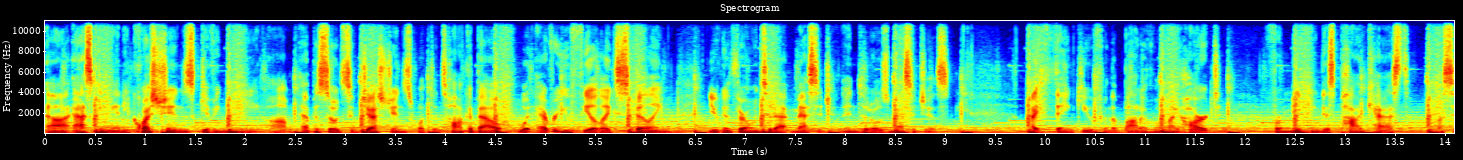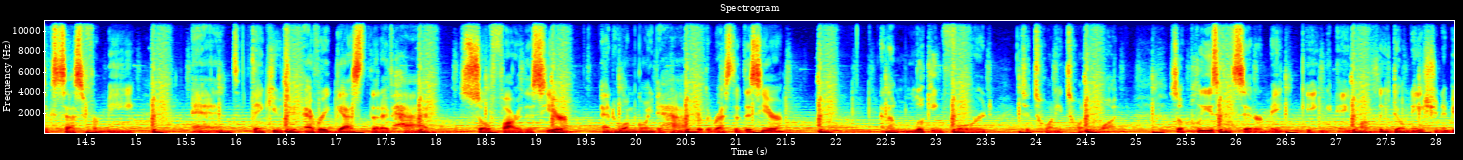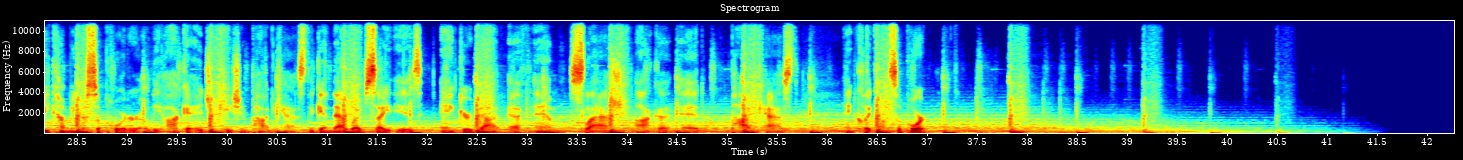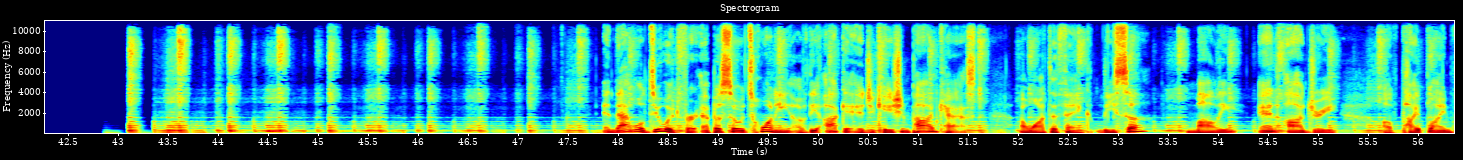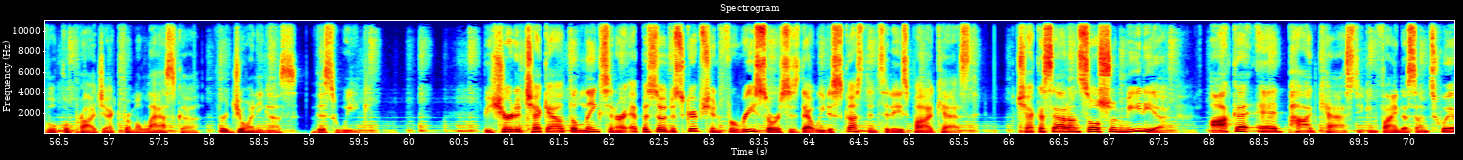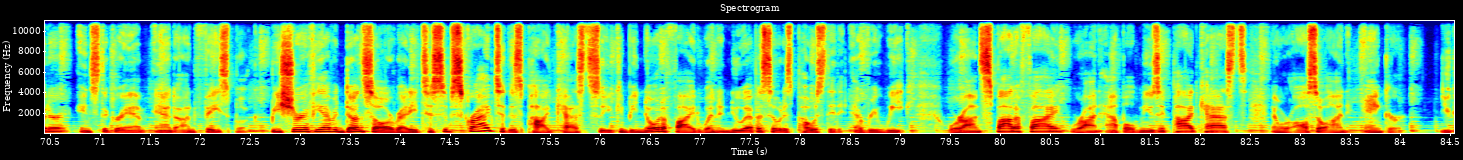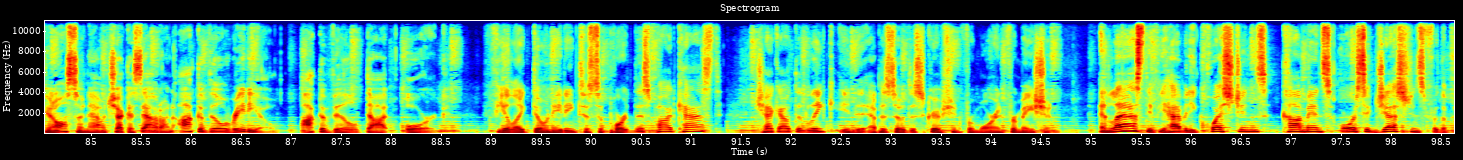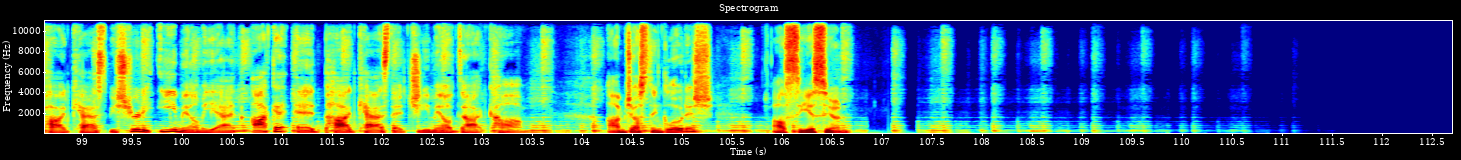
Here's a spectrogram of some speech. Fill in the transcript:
uh, asking any questions, giving me um, episode suggestions, what to talk about, whatever you feel like spilling, you can throw into that message, into those messages. I thank you from the bottom of my heart for making this podcast a success for me. And thank you to every guest that I've had so far this year and who I'm going to have for the rest of this year. And I'm looking forward to 2021. So please consider making a monthly donation and becoming a supporter of the Aca-Education Podcast. Again, that website is anchor.fm slash Aca Ed Podcast and click on support. And that will do it for episode 20 of the Aca-Education Podcast. I want to thank Lisa, Molly, and Audrey of Pipeline Vocal Project from Alaska for joining us this week. Be sure to check out the links in our episode description for resources that we discussed in today's podcast. Check us out on social media. Aca Ed Podcast. You can find us on Twitter, Instagram, and on Facebook. Be sure, if you haven't done so already, to subscribe to this podcast so you can be notified when a new episode is posted every week. We're on Spotify, we're on Apple Music Podcasts, and we're also on Anchor. You can also now check us out on Akaville Radio, akaville.org. Feel like donating to support this podcast? Check out the link in the episode description for more information. And last, if you have any questions, comments, or suggestions for the podcast, be sure to email me at acaedpodcast at gmail.com. I'm Justin Glodish. I'll see you soon.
